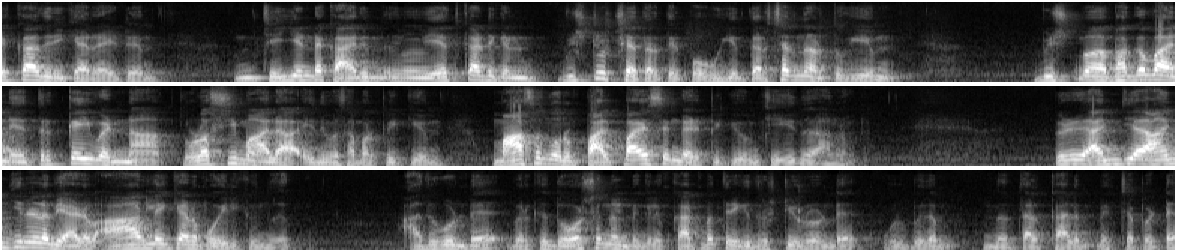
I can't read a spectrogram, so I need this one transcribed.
ഏക്കാതിരിക്കാനായിട്ട് ചെയ്യേണ്ട കാര്യം ഏത്കാട്ടിക്കൽ വിഷ്ണു ക്ഷേത്രത്തിൽ പോവുകയും ദർശനം നടത്തുകയും വിഷ്ണു ഭഗവാന് തൃക്കൈവെണ്ണ തുളസിമാല എന്നിവ സമർപ്പിക്കുകയും മാസം തോറും പാൽപ്പായസം കഴിപ്പിക്കുകയും ചെയ്യുന്നതാണ്. ഇവർ അഞ്ച് അഞ്ചിലുള്ള വ്യാഴം ആറിലേക്കാണ് പോയിരിക്കുന്നത്. അതുകൊണ്ട് ഇവർക്ക് ദോഷങ്ങളുണ്ടെങ്കിലും കർമ്മത്തിലേക്ക് ദൃഷ്ടിയുള്ളതുകൊണ്ട് ഒരുവിധം തൽക്കാലം മെച്ചപ്പെട്ട്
